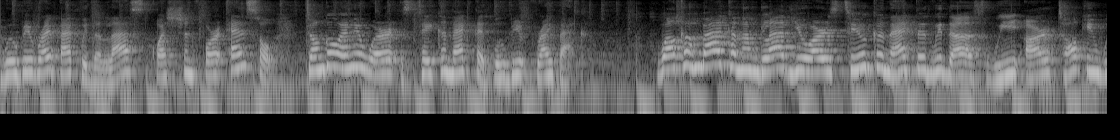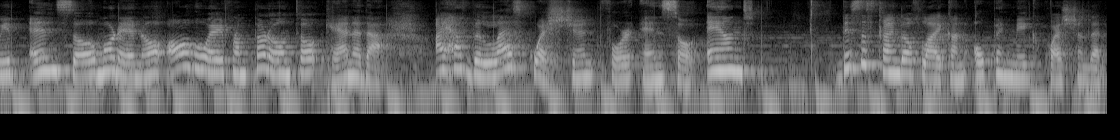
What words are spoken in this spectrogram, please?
we'll be right back with the last question for Enzo. Don't go anywhere. Stay connected. We'll be right back. Welcome back, and I'm glad you are still connected with us. We are talking with Enzo Moreno, all the way from Toronto, Canada. I have the last question for Enzo, and this is kind of like an open mic question that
